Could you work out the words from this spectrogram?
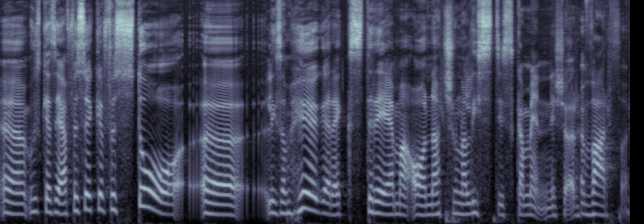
eh, hur ska jag säga, försöker förstå eh, liksom högerextrema och nationalistiska människor. Varför?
